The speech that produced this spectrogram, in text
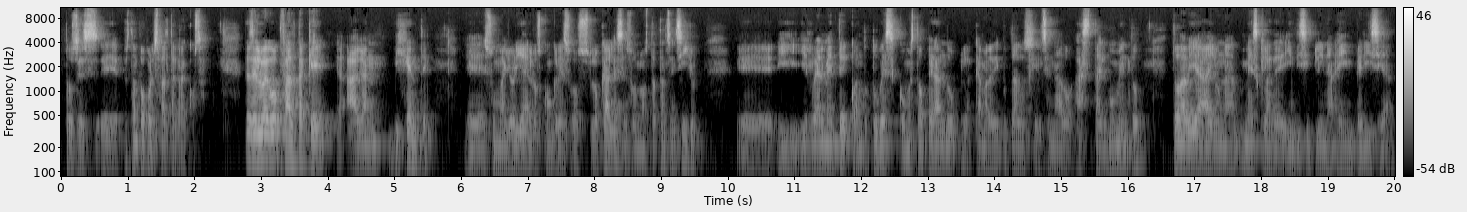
Entonces, pues tampoco les falta gran cosa. Desde luego, falta que hagan vigente su mayoría en los congresos locales, eso no está tan sencillo. Eh, y, realmente cuando tú ves cómo está operando la Cámara de Diputados y el Senado hasta el momento, todavía hay una mezcla de indisciplina e impericia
